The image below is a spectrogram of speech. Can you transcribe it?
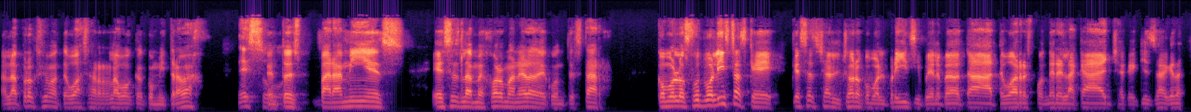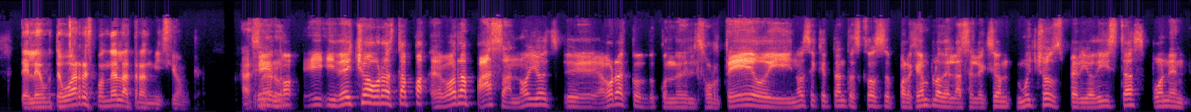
a la próxima te voy a cerrar la boca con mi trabajo. Eso. Entonces, para mí es, esa es la mejor manera de contestar. Como los futbolistas que, que se echan el choro como el príncipe, le pegan, "Ah, te voy a responder en la cancha, que quién sabe qué". te, le- te voy a responder la transmisión. Así. Sí, ¿no? y, y de hecho ahora está ahora pasa, ¿no? Yo eh, ahora con, con el sorteo y no sé qué tantas cosas, por ejemplo, de la selección, muchos periodistas ponen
